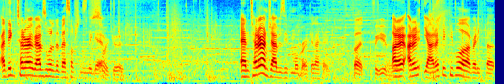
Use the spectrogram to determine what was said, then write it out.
I think turnaround grab is one of the best options in the game. So good. and turnaround jab is even more broken, I think. But For you, man. I don't, I don't, yeah, I don't think people are ready for that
